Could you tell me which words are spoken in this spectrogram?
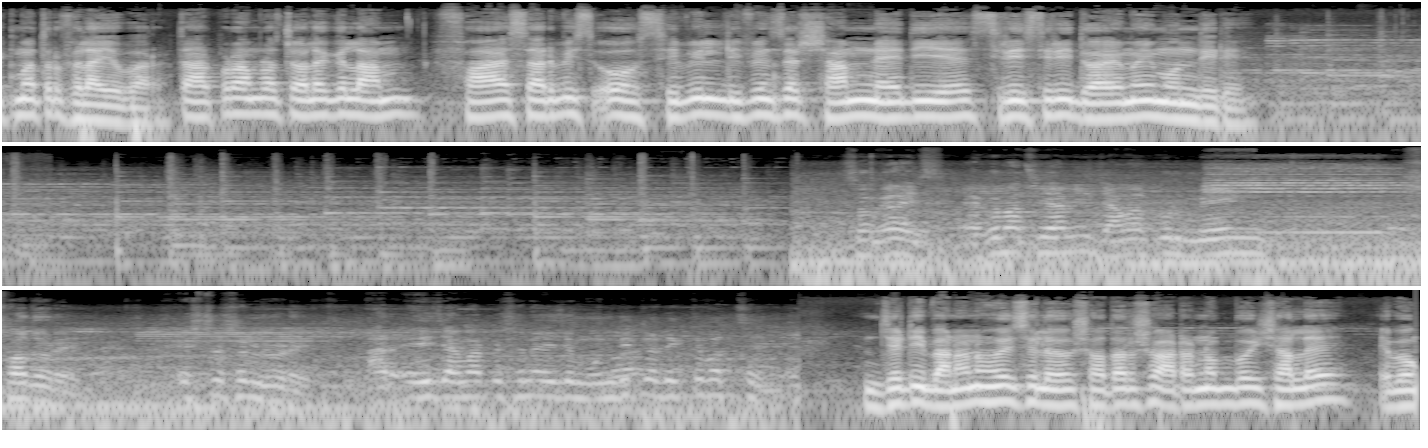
একমাত্র ফ্লাইওভার। তারপর আমরা চলে গেলাম ফায়ার সার্ভিস ও সিভিল ডিফেন্সের সামনে দিয়ে শ্রী শ্রী দয়াময়ী মন্দিরে। এখন আছি আমি জামালপুর মেইন সদরে স্টেশন রোডে আর এই পেছনে এই যে মন্দিরটা দেখতে পাচ্ছেন, যেটি বানানো হয়েছিল সতেরোশো আটানব্বই সালে এবং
